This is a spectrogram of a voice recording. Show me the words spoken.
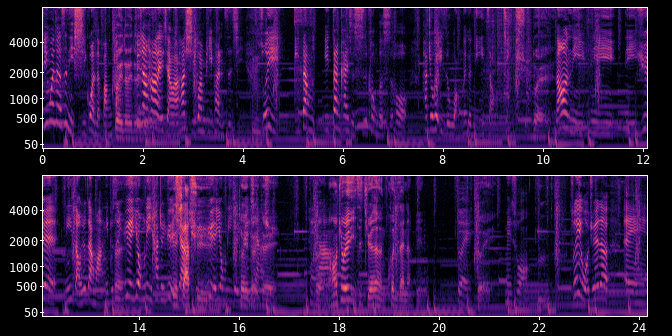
因为那是你习惯的方法，对对对，就像哈雷讲了，他习惯批判自己，嗯、所以一旦一旦开始失控的时候，他就会一直往那个泥沼进去。对，然后你你你越泥沼就这样嘛，你不是越用力，他就越下去，越，用力就越下去。对，对，对，对，然后就会一直觉得很困在那边。对对，没错。嗯，所以我觉得，哎、欸，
